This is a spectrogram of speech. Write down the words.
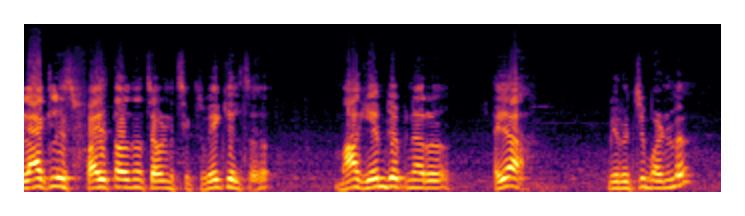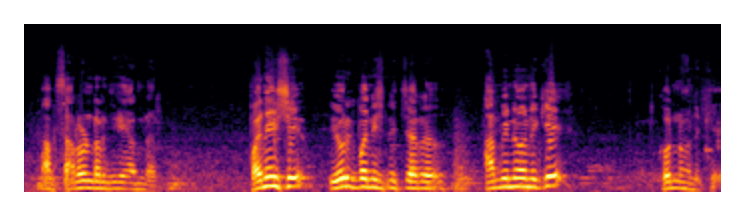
black list five thousand seventy six vehicles మాకు ఏం చెప్పినారు? అయ్యా మీరు వచ్చి బండ్లు మాకు సరౌండర్ చేయన్నారు పనిష్ ఎవరికి పనిషన్ ఇచ్చారు? అమ్మినోనికి కొన్నోనికి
